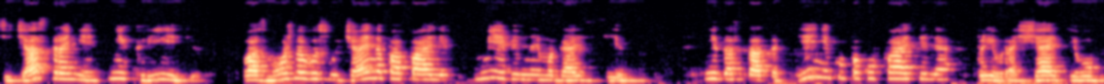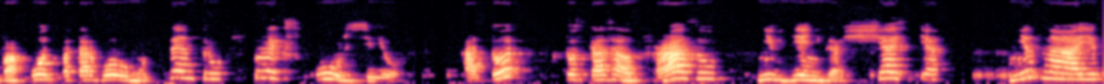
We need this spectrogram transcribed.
Сейчас в стране не кризис. Возможно, вы случайно попали в мебельный магазин. Недостаток денег у покупателя превращает его в поход по торговому центру в экскурсию. А тот, кто сказал фразу «не в деньгах счастья», не знает,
